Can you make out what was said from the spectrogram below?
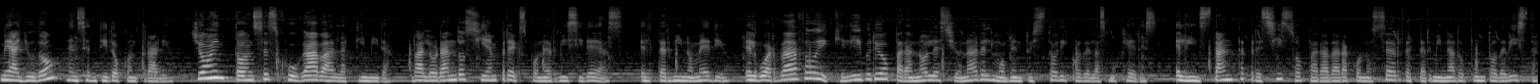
me ayudó en sentido contrario. Yo entonces jugaba a la tímida, valorando siempre exponer mis ideas, el término medio, el guardado equilibrio para no lesionar el momento histórico de las mujeres, el instante preciso para dar a conocer determinado punto de vista,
